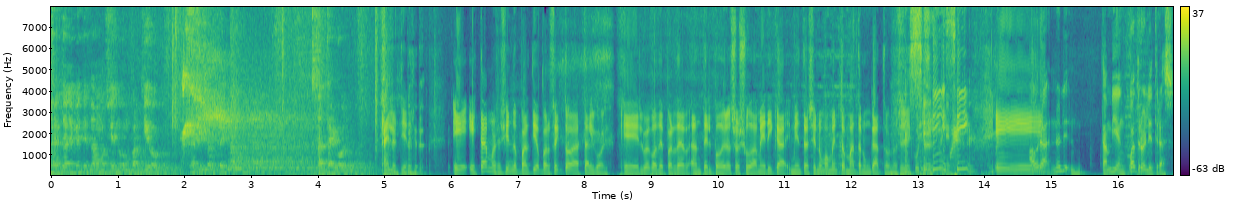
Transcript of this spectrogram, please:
Lamentablemente estamos haciendo un partido casi perfecto hasta el gol. Ahí lo tiene. Eh, estamos haciendo un partido perfecto hasta el gol. eh, luego de perder ante el poderoso Sudamérica, mientras en un momento matan un gato. No sé si escuchan. Sí, sí. Eh, Ahora, no le- también, cuatro letras.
